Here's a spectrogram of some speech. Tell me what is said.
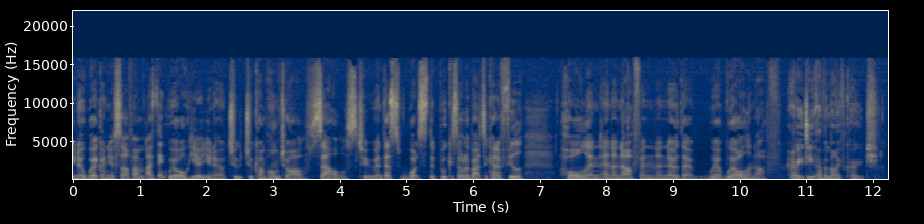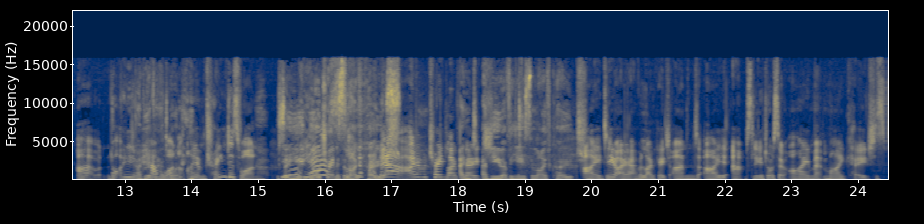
you know, work on yourself. Um, I think we're all here, you know, to to come home to ourselves, to, and that's what the book is all about, to kind of feel whole and, and enough, and, and know that we're we're all enough. Harriet, do you have a life coach? Uh, not only do Have I have one, one? I am trained as one. So you, you're Yes. trained as a life coach. Yeah, I am a trained life And coach. have you ever used a life coach? I do. I have a life coach, and I absolutely adore. So I met my coach. This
